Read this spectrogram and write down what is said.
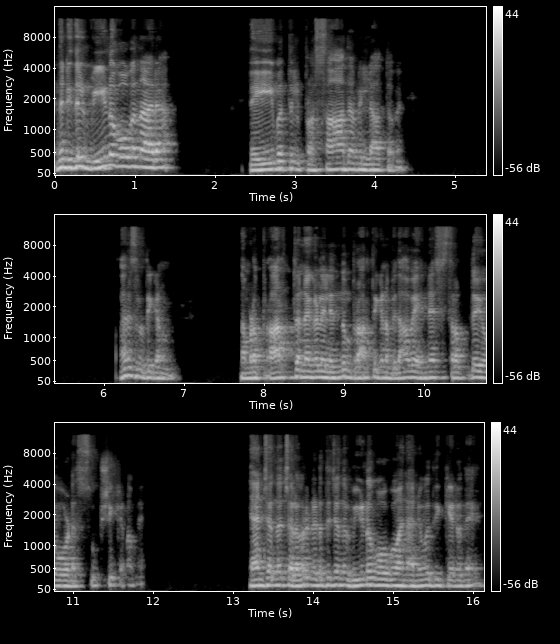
എന്നിട്ട് ഇതിൽ വീണു പോകുന്ന ആരാ? ദൈവത്തിൽ പ്രസാദമില്ലാത്തവൻ. വളരെ ശ്രദ്ധിക്കണം? നമ്മുടെ പ്രാർത്ഥനകളിൽ എന്നും പ്രാർത്ഥിക്കണം. പിതാവ് എന്നെ ശ്രദ്ധയോടെ സൂക്ഷിക്കണമേ. ഞാൻ ചെന്ന് ചിലവരുടെ അടുത്ത് ചെന്ന് വീണു പോകുവാൻ അനുവദിക്കരുതേ.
